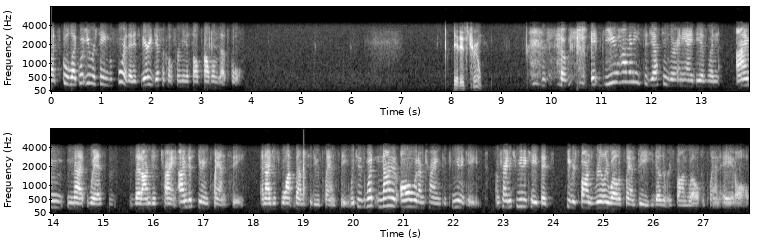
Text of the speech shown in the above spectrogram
at school like what you were saying before that it's very difficult for me to solve problems at school. It is true. so, it, do you have any suggestions or any ideas when I'm met with that I'm just trying, I'm just doing Plan C, and I just want them to do Plan C, which is what not at all what I'm trying to communicate. I'm trying to communicate that he responds really well to Plan B. He doesn't respond well to Plan A at all.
